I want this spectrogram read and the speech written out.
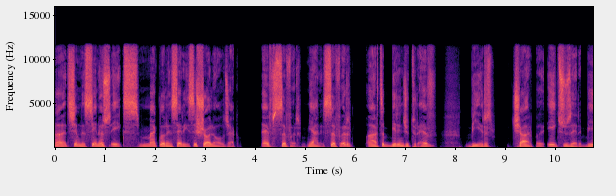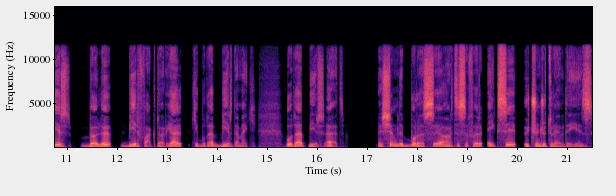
Evet, şimdi sinüs x, Maclaurin serisi şöyle olacak. f0, yani 0 artı birinci türev, 1 çarpı x üzeri 1 bölü 1 faktöriyel, ki bu da 1 demek. Bu da 1, evet. Şimdi burası artı 0, eksi 3. türevdeyiz.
